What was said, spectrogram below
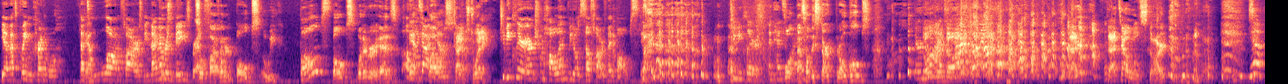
Yeah, that's quite incredible. That's Yeah. a lot of flowers. And I remember the baby's breath. So 500 bulbs a week? Bulbs? Bulbs, whatever, heads, Oh Yes, my god, flowers. yeah. Times 20. To be clear, Eric's from Holland. We don't sell flowers by bulbs. to be clear, and hence Well, why that's how they start. They're all bulbs. they're No, not. they're not. That- that's how we'll start. yeah.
